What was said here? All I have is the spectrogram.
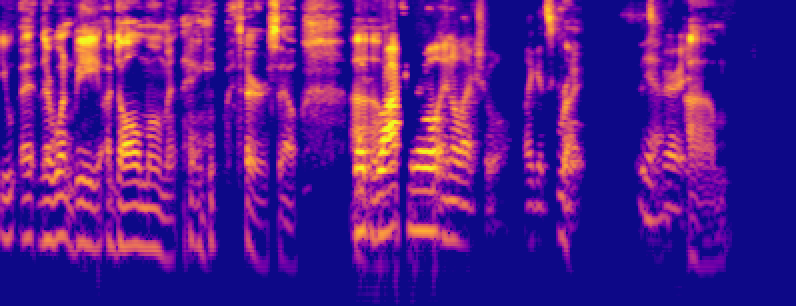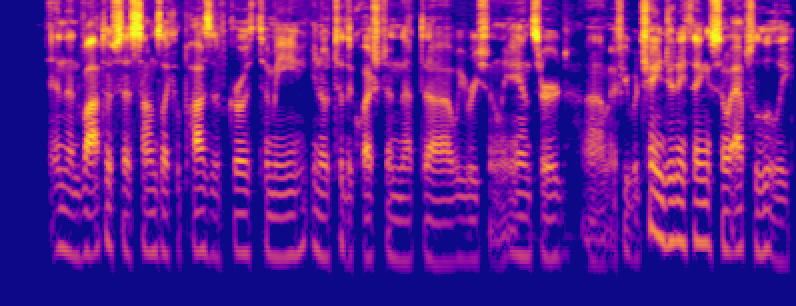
you uh, there wouldn't be a dull moment hanging with her. So, like um, rock and roll intellectual. Like it's cool. right. It's yeah. very. Um, and then Vato says, sounds like a positive growth to me, you know, to the question that uh, we recently answered. Um, if you would change anything. So, absolutely.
